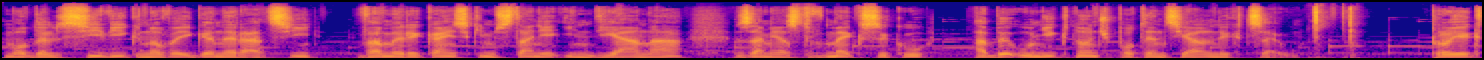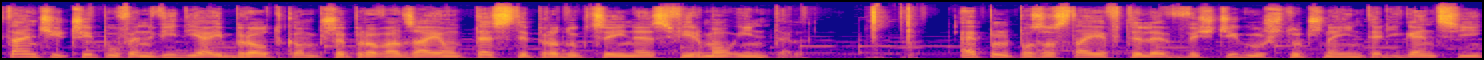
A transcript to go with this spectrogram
model Civic nowej generacji, w amerykańskim stanie Indiana zamiast w Meksyku, aby uniknąć potencjalnych ceł. Projektanci chipów Nvidia i Broadcom przeprowadzają testy produkcyjne z firmą Intel. Apple pozostaje w tyle w wyścigu sztucznej inteligencji,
